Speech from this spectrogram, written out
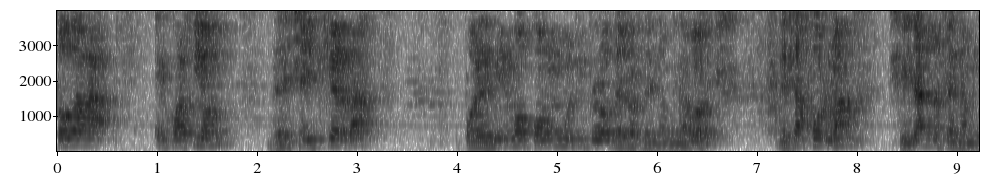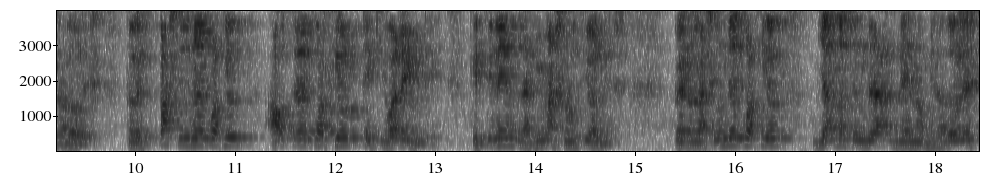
toda la ecuación, derecha e izquierda, por el mismo común múltiplo de los denominadores. De esa forma se irán los denominadores. Entonces paso de una ecuación a otra ecuación equivalente, que tienen las mismas soluciones. Pero la segunda ecuación ya no tendrá denominadores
